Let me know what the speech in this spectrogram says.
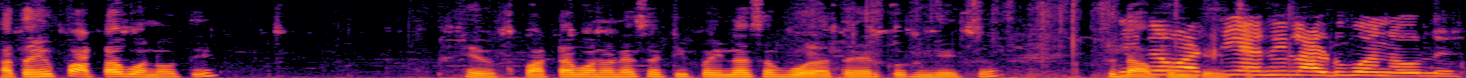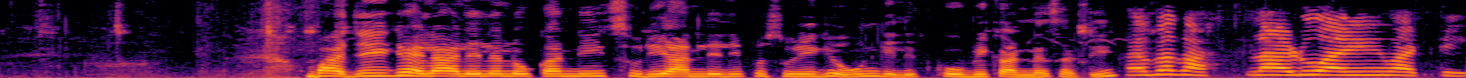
आता मी पाटा बनवते. हे बघ, पाटा बनवण्यासाठी पहिला असा गोळा तयार करून घ्यायचा. असं दाबून वाटी घ्यायचं. आणि लाडू बनवले. भाजी घ्यायला आलेल्या लोकांनी सुरी आणलेली पण सुरी घेऊन गेलीत कोबी काढण्यासाठी. हे बघा लाडू आणि वाटी.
